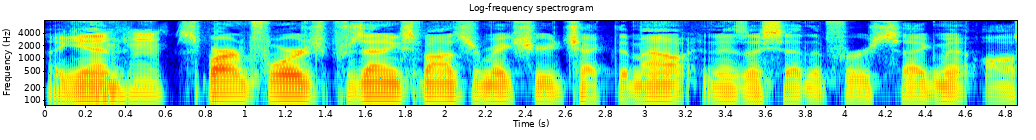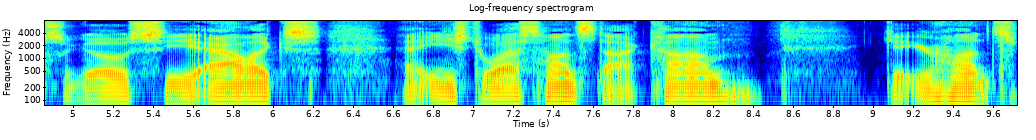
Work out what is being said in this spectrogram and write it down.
Again, mm-hmm. Spartan Forge presenting sponsor. Make sure you check them out. And as I said in the first segment, also go see Alex at eastwesthunts.com. Get your hunts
